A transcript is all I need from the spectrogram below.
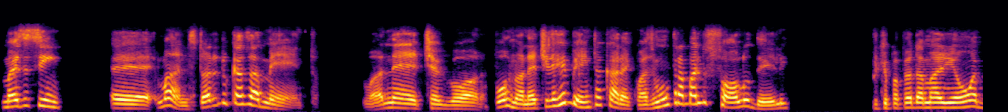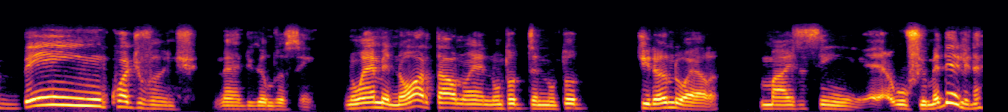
Mas assim, é, mano, história do casamento. O Anete agora. Pô, no Anete ele arrebenta, cara. É quase um trabalho solo dele. Porque o papel da Marion é bem coadjuvante, né? Digamos assim. Não é menor, tal, não é. Não tô dizendo, não tô tirando ela. Mas assim, é, o filme é dele, né?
